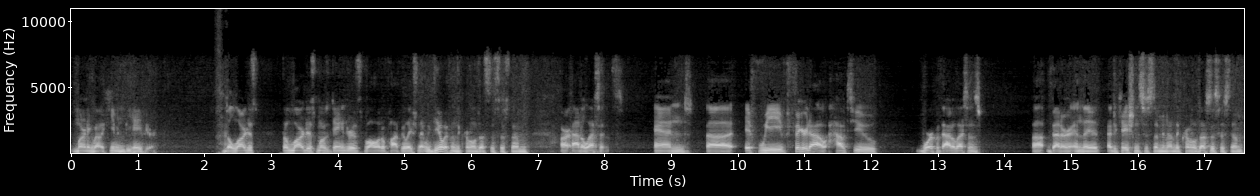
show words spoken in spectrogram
learning about human behavior. The largest the largest, most dangerous, volatile population that we deal with in the criminal justice system are adolescents. And uh, if we figured out how to work with adolescents uh, better in the education system and in the criminal justice system,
